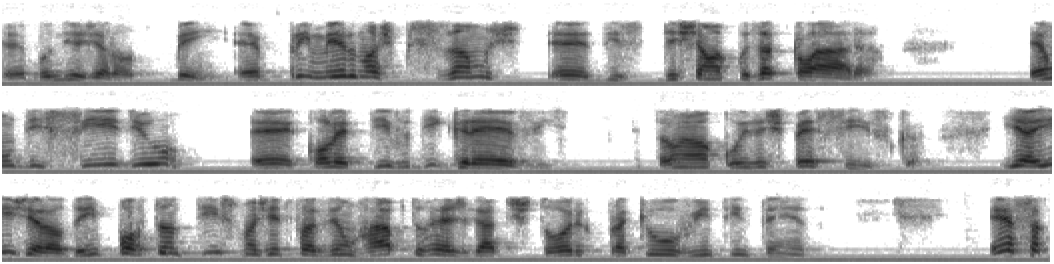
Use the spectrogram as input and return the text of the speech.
É, bom dia, Geraldo. Bem, é, primeiro nós precisamos é, de deixar uma coisa clara. É um dissídio é, coletivo de greve. Então é uma coisa específica. E aí, Geraldo, é importantíssimo a gente fazer um rápido resgate histórico para que o ouvinte entenda. Essa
